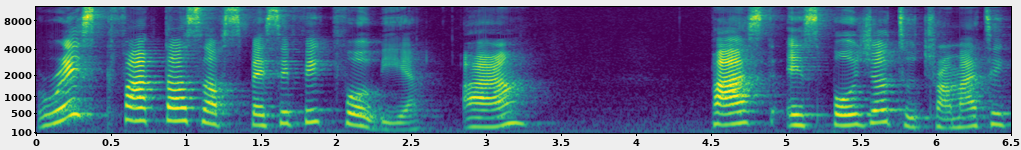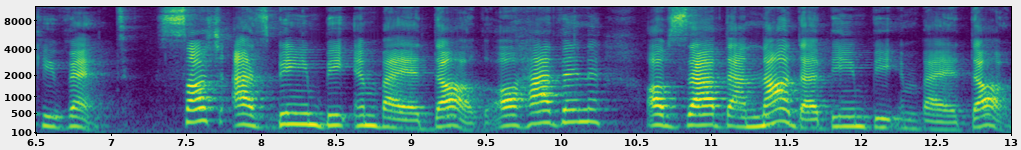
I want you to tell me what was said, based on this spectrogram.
Risk factors of specific phobia are past exposure to traumatic event, such as being bitten by a dog or having observed another being bitten by a dog.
